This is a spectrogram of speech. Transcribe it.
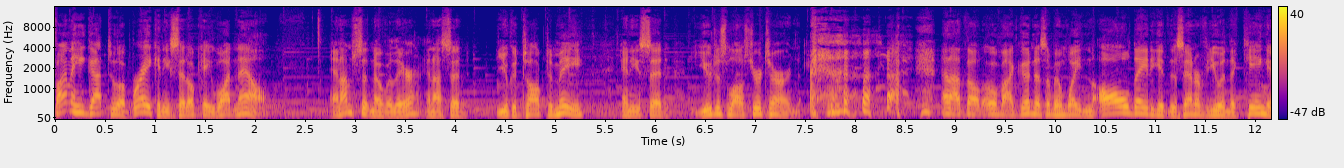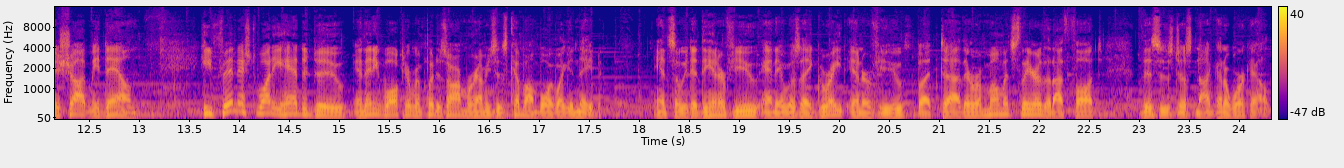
Finally, he got to a break, and he said, Okay, what now? And I'm sitting over there, and I said, You could talk to me. And he said, You just lost your turn. and I thought, Oh my goodness, I've been waiting all day to get this interview, and the king has shot me down. He finished what he had to do, and then he walked over and put his arm around me. He says, Come on, boy, what you need. And so we did the interview, and it was a great interview. But uh, there were moments there that I thought, This is just not going to work out.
